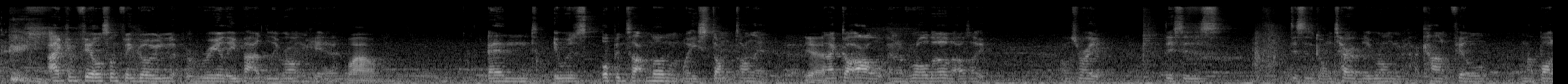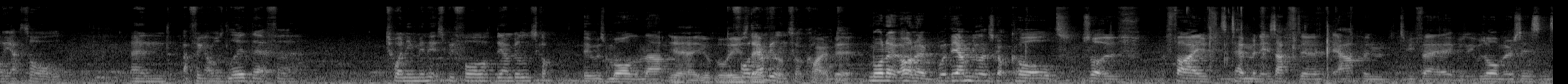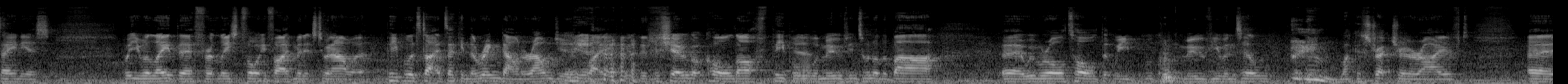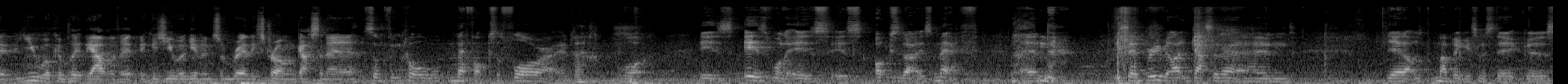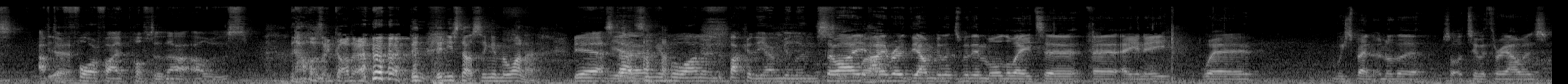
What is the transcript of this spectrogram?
I can feel something going really badly wrong here. wow, And it was up until that moment where he stomped on it, yeah, and I got out and I rolled over. I was like, I was right. This is this has gone terribly wrong. I can't feel my body at all. And I think I was laid there for 20 minutes before the ambulance got. It was more than that. yeah. You well, he was Before the there for ambulance got quite a bit. Well, no, oh no, but the ambulance got called sort of five to ten minutes after it happened. To be fair, it was, it was almost instantaneous. But you were laid there for at least forty-five minutes to an hour. People had started taking the ring down around you. Yeah. Like the, the show got called off. People Yeah. were moved into another bar. Uh, we were all told that we, we couldn't move you until like a stretcher arrived. Uh, you were completely out of it because you were given some really strong gas and air. Something called methoxyfluoride. what is is what it is is oxidized meth, and he said breathe it like gas and air, and yeah, that was my biggest mistake because after Yeah. four or five puffs of that, I was I was a goner. Didn't, didn't you start singing Moana? yeah, I started Yeah. singing Moana in the back of the ambulance. So I, Wow. I rode the ambulance with him all the way to uh, A and E, where we spent another sort of two or three hours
